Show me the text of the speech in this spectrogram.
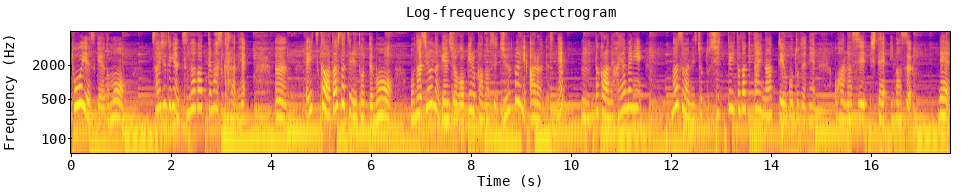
遠いですけれども最終的にはつながってますからね。うん、いつか私たちにとっても同じような現象が起きる可能性十分にあるんですね。うん、だからね早めにまずはねちょっと知っていただきたいなっていうことでねお話ししています。で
